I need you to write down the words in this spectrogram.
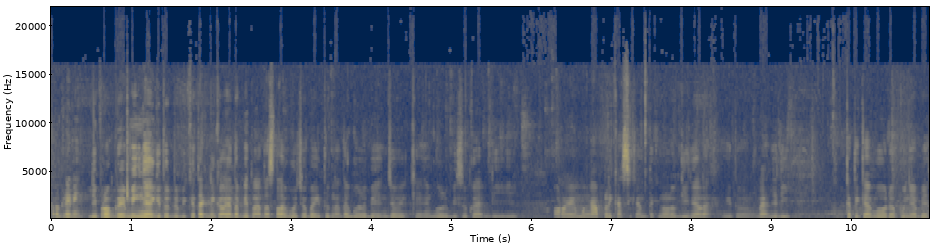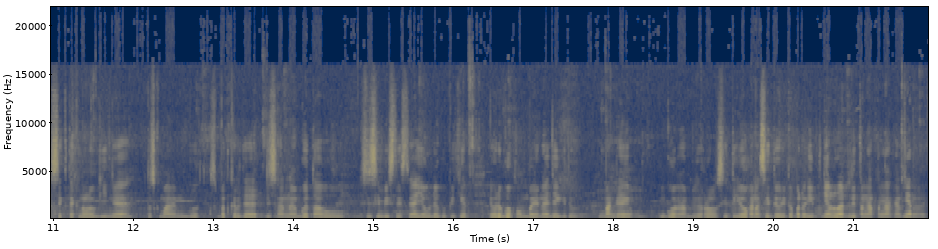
programming. di programmingnya gitu lebih ke teknikal ya. Tapi ternyata setelah gue coba itu ternyata gue lebih enjoy. Kayaknya gue lebih suka di orang yang mengaplikasikan teknologinya lah gitu. Nah jadi ketika gue udah punya basic teknologinya terus kemarin gue sempat kerja di sana gue tahu sisi bisnisnya ya udah gue pikir ya udah gue combine aja gitu. Makanya gue ngambil role CTO karena CTO itu pada intinya lu ada di tengah-tengah kan Yep. sebenarnya.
